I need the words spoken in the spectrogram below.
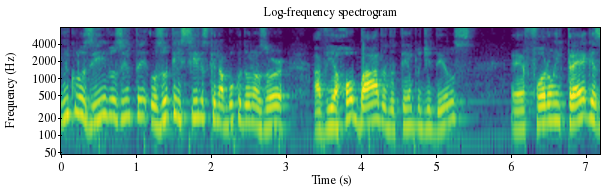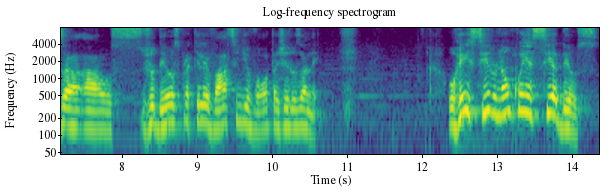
Inclusive, os utensílios que Nabucodonosor havia roubado do templo de Deus é, foram entregues a, aos judeus para que levassem de volta a Jerusalém. O rei Ciro não conhecia Deus,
